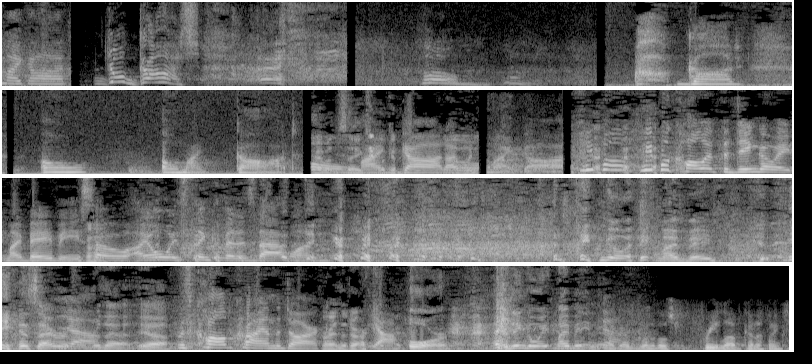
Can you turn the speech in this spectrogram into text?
my God. Oh gosh! Oh God. Oh, oh my God. Heaven's oh sakes, my look at me. God, I Oh. would. My God. People, people call it the dingo ate my baby, uh-huh. so I always think of it as that one. Dingo ate my baby. yes, I remember Yeah. that. Yeah. It was called Cry in the Dark. Cry in the dark. Yeah. Or the dingo ate my baby. Yeah. Like a, one of those free love kind of things?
